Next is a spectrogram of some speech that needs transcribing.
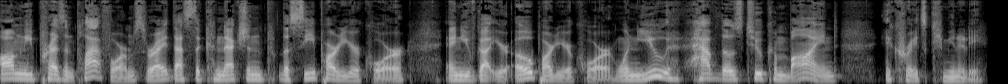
omnipresent platforms, right? That's the connection, the C part of your core, and you've got your O part of your core. When you have those two combined, it creates community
